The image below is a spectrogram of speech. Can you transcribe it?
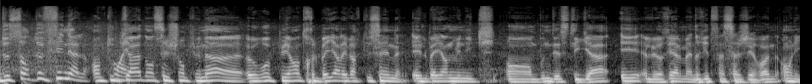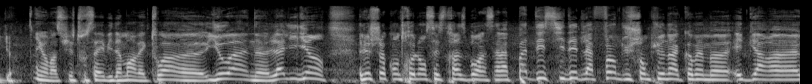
de sorte de finale, en tout Ouais. cas, dans ces championnats euh, européens entre le Bayer Leverkusen et le Bayern Munich en Bundesliga et le Real Madrid face à Gérone en Liga. Et on va suivre tout ça évidemment avec toi, euh, Johan. La Ligue 1, le choc entre Lens et Strasbourg, ça va pas décider de la fin du championnat quand même, euh, Edgar euh,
